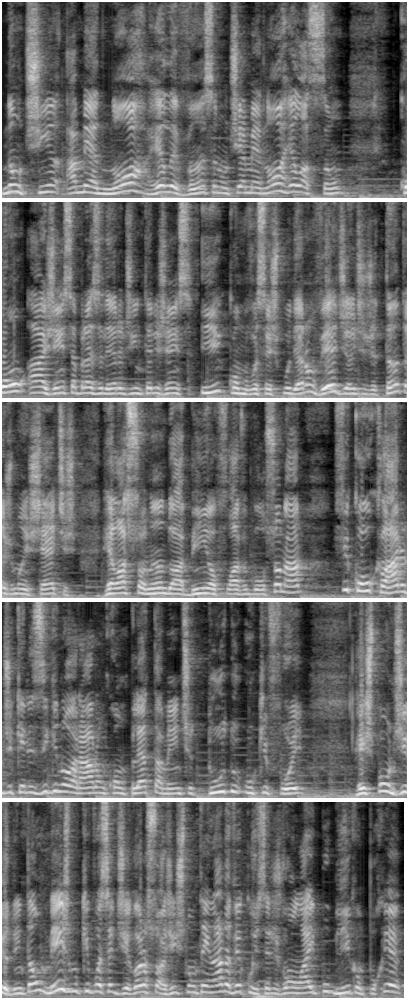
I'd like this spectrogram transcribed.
não tinha a menor relevância, não tinha a menor relação com a Agência Brasileira de Inteligência. E, como vocês puderam ver, diante de tantas manchetes relacionando a BIM ao Flávio Bolsonaro, ficou claro de que eles ignoraram completamente tudo o que foi respondido. Então, mesmo que você diga, olha só, a gente não tem nada a ver com isso, eles vão lá e publicam, porque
